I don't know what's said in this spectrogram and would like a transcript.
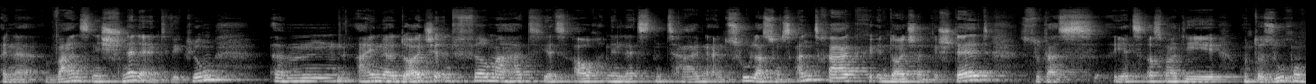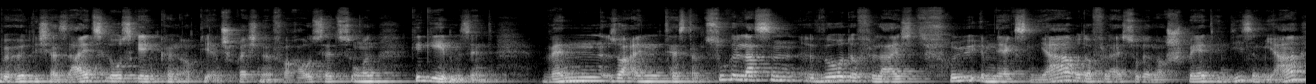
eine wahnsinnig schnelle Entwicklung. Ähm, eine deutsche Firma hat jetzt auch in den letzten Tagen einen Zulassungsantrag in Deutschland gestellt, sodass jetzt erstmal die Untersuchungen behördlicherseits losgehen können, ob die entsprechenden Voraussetzungen gegeben sind. Wenn so ein Test dann zugelassen würde, vielleicht früh im nächsten Jahr oder vielleicht sogar noch spät in diesem Jahr,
